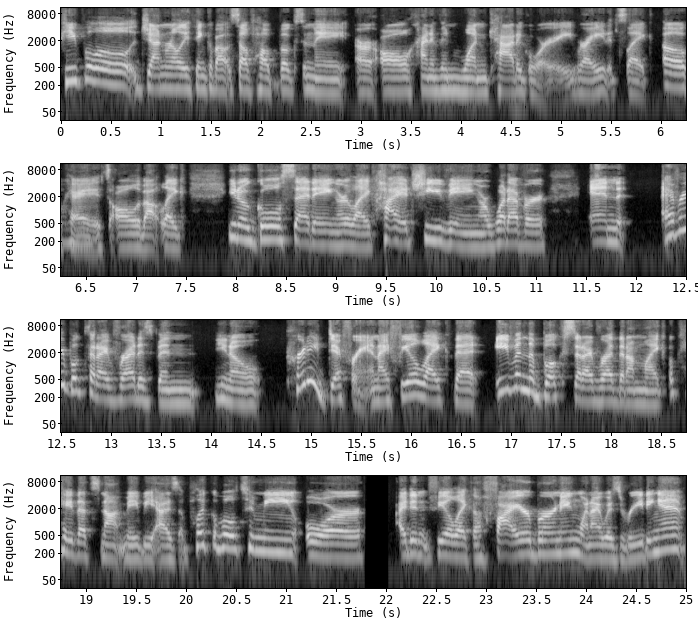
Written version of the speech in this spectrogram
people generally think about self-help books and they are all kind of in one category, right? It's like, oh, okay, mm-hmm. it's all about like, you know, goal setting or like high achieving or whatever. And every book that I've read has been, you know, pretty different. And I feel like that even the books that I've read that I'm like, okay, that's not maybe as applicable to me, or I didn't feel like a fire burning when I was reading it,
